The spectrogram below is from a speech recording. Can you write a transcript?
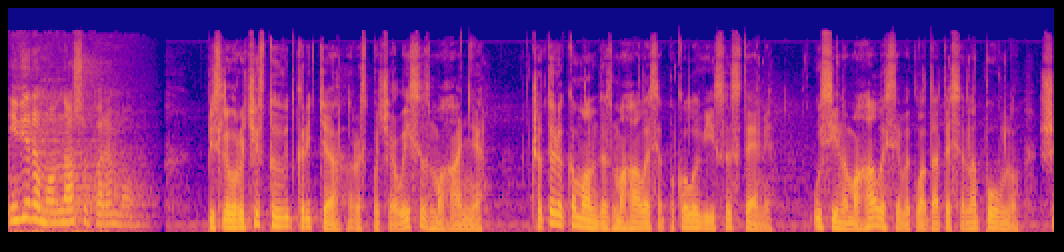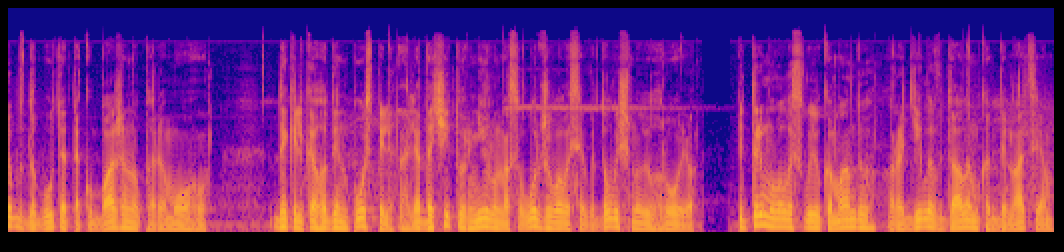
і віримо в нашу перемогу. Після урочистого відкриття розпочалися змагання. Чотири команди змагалися по коловій системі. Усі намагалися викладатися наповну, щоб здобути таку бажану перемогу. Декілька годин поспіль глядачі турніру насолоджувалися видовищною грою, підтримували свою команду, раділи вдалим комбінаціям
